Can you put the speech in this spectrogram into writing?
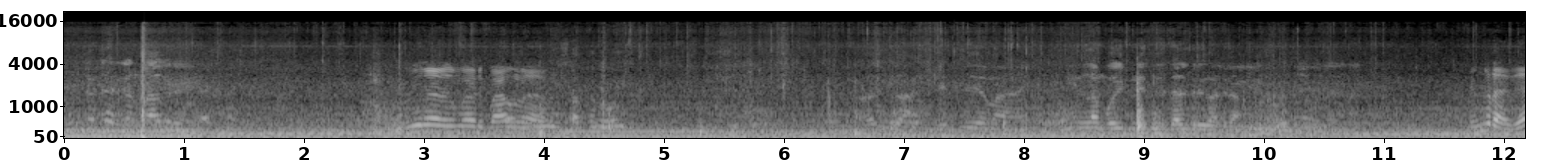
உயிரோட முன்னாடி பார்க்கணும் மீன்லாம் போயிட்டு நேற்று தள்ளிட்டு இருக்க வேண்டியதான் எங்கடா இது?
